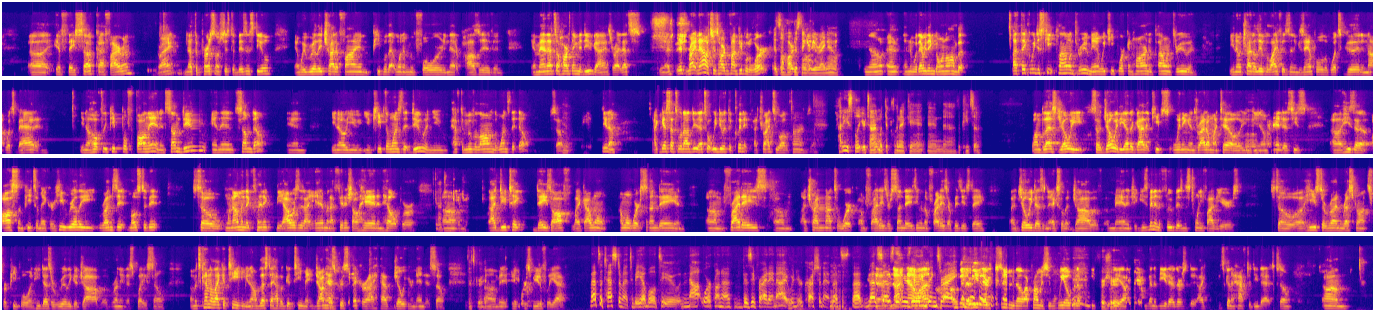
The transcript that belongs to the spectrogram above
Uh, if they suck, I fire them. Right? Nothing personal. It's just a business deal, and we really try to find people that want to move forward and that are positive. And and man, that's a hard thing to do, guys. Right? That's you know, it's, it's right now. It's just hard to find people to work. It's the hardest thing to do right now. You know, and and with everything going on, but I think we just keep plowing through, man. We keep working hard and plowing through, and you know, try to live life as an example of what's good and not what's bad. And, you know, hopefully people fall in and some do, and then some don't. And, you know, you, you keep the ones that do and you have to move along the ones that don't. So, yeah. you know, I guess that's what I'll do. That's what we do at the clinic. I try to all the time. So how do you split your time with the clinic and, and uh, the pizza? Well, I'm blessed. Joey. So Joey, the other guy that keeps winning and's right on my tail. Mm-hmm. You, you know, Hernandez. He's uh, he's an awesome pizza maker. He really runs it, most of it. So when I'm in the clinic, the hours that I am and I finish, I'll head and help. Or gotcha. um, I do take days off. Like I won't, I won't work Sunday and um, Fridays. Um, I try not to work on Fridays or Sundays, even though Friday's are busiest day. Uh, Joey does an excellent job of, of managing. He's been in the food business 25 years. So uh, he used to run restaurants for people, and he does a really good job of running this place. So um, it's kind of like a team. You know, I'm blessed to have a good teammate. John has yeah. Chris Decker. I have Joey Hernandez. So that's great. Um, it, it works beautifully. Yeah. That's a testament to be able to not work on a busy Friday night when you're crushing it. That's that that yeah, says that you're now. doing I, things right. I'm going to be there soon, though. I promise you. When we open up the for sure, I'm, I'm going to be there. There's, I, it's going to have to do that. So, um,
